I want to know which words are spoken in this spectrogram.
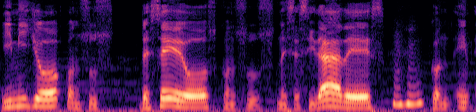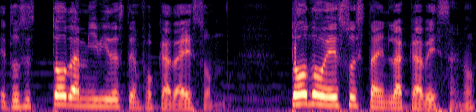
Y mi yo con sus deseos, con sus necesidades, con, entonces toda mi vida está enfocada a eso todo eso está en la cabeza, ¿no?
